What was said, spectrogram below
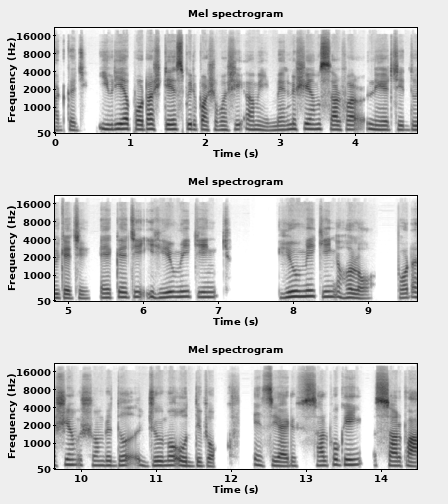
আট কেজি। ইউরিয়া, পটাশ টিএসপির পাশাপাশি আমি ম্যাগনেসিয়াম, সালফার নিয়েছি দুই কেজি। এক কেজি হিউমিকিং হিউমিকিং হলো পটাশিয়াম সমৃদ্ধ জৈব উদ্দীপক, এসিআইড, সালফোকিং, সালফা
